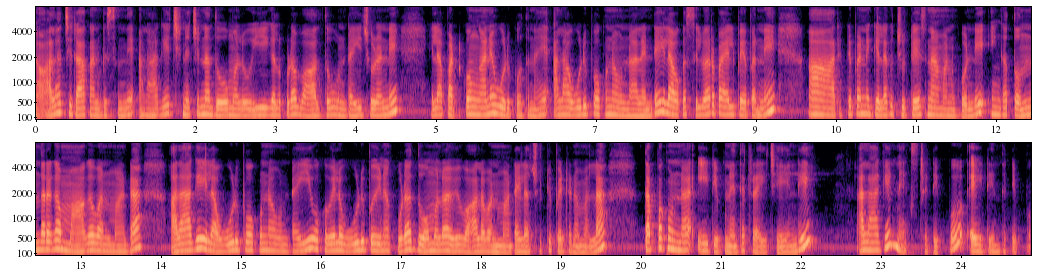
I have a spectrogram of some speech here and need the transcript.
చాలా చిరాకు అనిపిస్తుంది. అలాగే చిన్న చిన్న దోమలు ఈగలు కూడా వాళ్తూ ఉంటాయి. చూడండి ఇలా పట్టుకోగానే ఊడిపోతున్నాయి. అలా ఊడిపోకుండా ఉండాలంటే ఇలా ఒక సిల్వర్ పాయిల్ పేపర్ని ఆ అరటిపండు గిల్లకు చుట్టేసినామనుకోండి ఇంకా తొందరగా మాగవన్నమాట. అలాగే ఇలా ఊడిపోకుండా ఉంటాయి. ఒకవేళ ఊడిపోయినా కూడా దోమలు అవి వాలవన్నమాట. ఇలా చుట్టి పెట్టడం వల్ల తప్పకుండా ఈ టిప్ని అయితే ట్రై చేయండి. అలాగే నెక్స్ట్ టిప్పు ఎయిటీన్త్ టిప్పు.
